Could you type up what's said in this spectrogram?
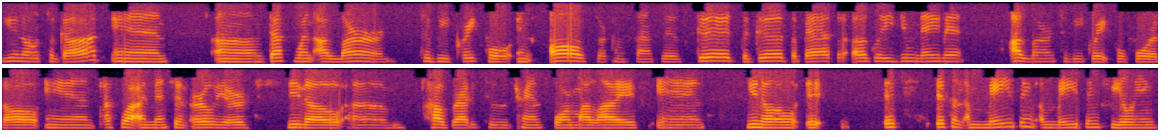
you know, to God, and um, that's when I learned to be grateful in all circumstances, good, the good, the bad, the ugly, you name it. I learned to be grateful for it all, and that's why I mentioned earlier, you know, um, how gratitude transformed my life, and you know, it it's it's an amazing, amazing feeling,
